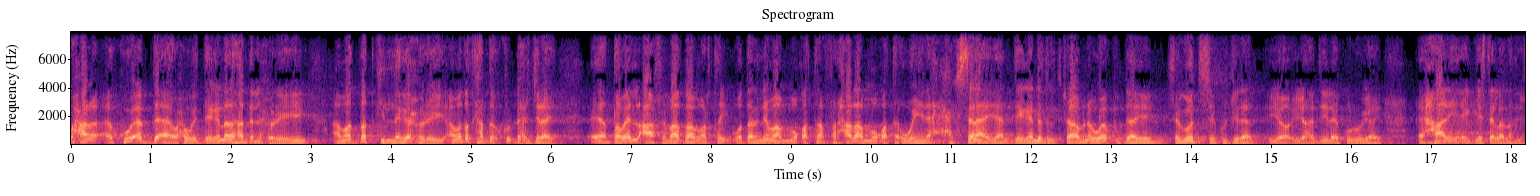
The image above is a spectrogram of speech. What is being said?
Waxaana kuu abda-ah waxa weye deegaanada hadda la xoreeyey ama dadkii laga xoreeyey ama dadka hadda ku dhex jiraay dabayl caafimaad baa martay wadaninima muuqata farxadaa muuqata wayna xagsanayaan deegaanadooda. Shabaabna waa ku daayey sagootisay ku jiraan iyo iyo haddii ilaah kuluu yahay haalihii ay geysteen la nadiif.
